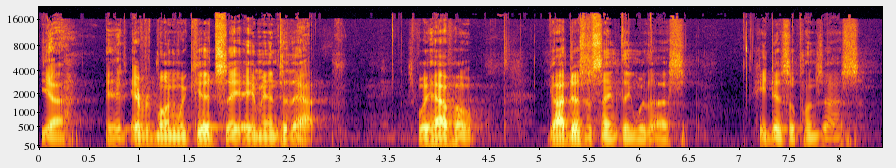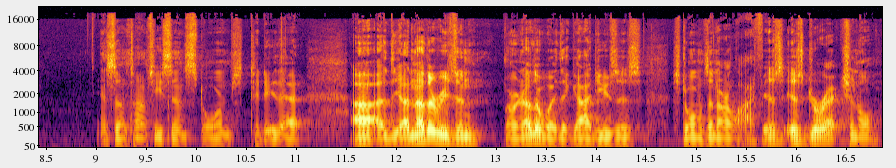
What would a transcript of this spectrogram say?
Yeah, and everyone with kids say amen to that. We have hope. God does the same thing with us. He disciplines us, and sometimes He sends storms to do that. Uh, the, another reason, or another way that God uses storms in our life is, is directional.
